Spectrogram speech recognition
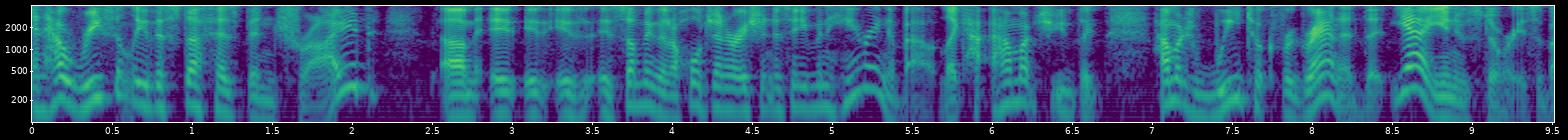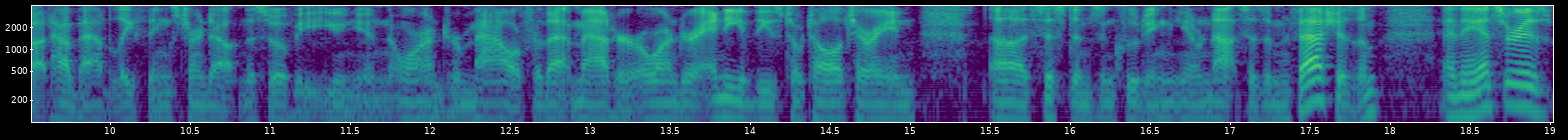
And how recently this stuff has been tried um, is, something that a whole generation isn't even hearing about. Like how, much you like, how much we took for granted that yeah, you knew stories about how badly things turned out in the Soviet Union or under Mao, for that matter, or under any of these totalitarian uh, systems, including you know Nazism and fascism. And the answer is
